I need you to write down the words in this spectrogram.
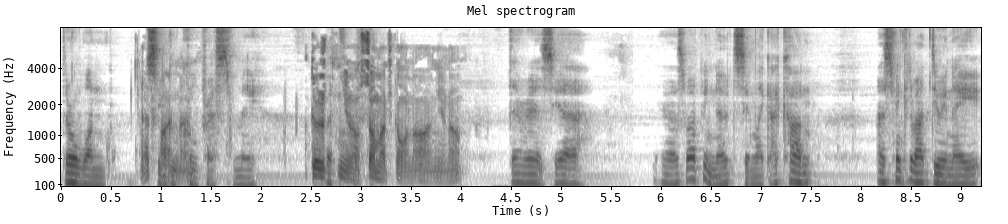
They're all one That's single fine, cool press for me. There's, you know, so much going on, you know. There is, yeah. Yeah, that's what I've been noticing. Like, I can't. I was thinking about doing a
